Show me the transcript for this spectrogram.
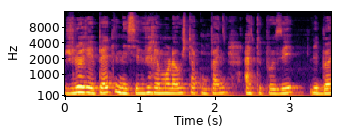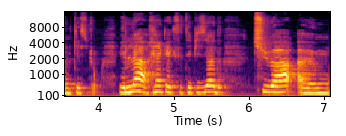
Je le répète, mais c'est vraiment là où je t'accompagne à te poser les bonnes questions. Mais là, rien qu'avec cet épisode, tu as euh,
